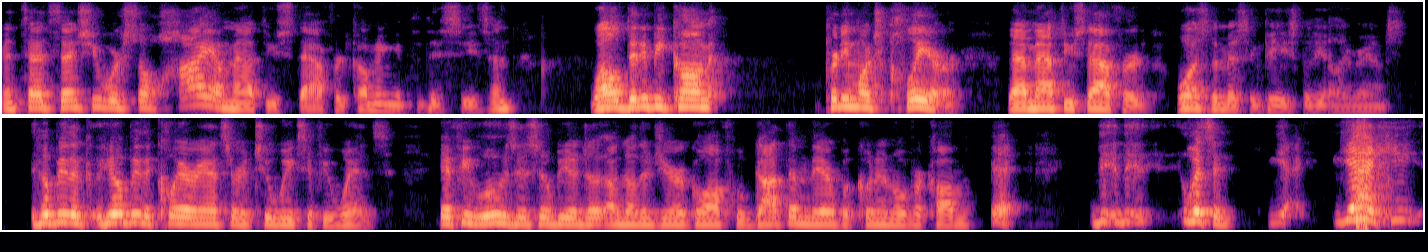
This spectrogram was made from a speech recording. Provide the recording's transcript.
And Ted, since you were so high on Matthew Stafford coming into this season, well, did it become pretty much clear that Matthew Stafford was the missing piece for the LA Rams? He'll be the he'll be the clear answer in two weeks if he wins. If he loses, he'll be a, another Jared Goff who got them there but couldn't overcome it. The- the- listen, yeah, yeah, he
